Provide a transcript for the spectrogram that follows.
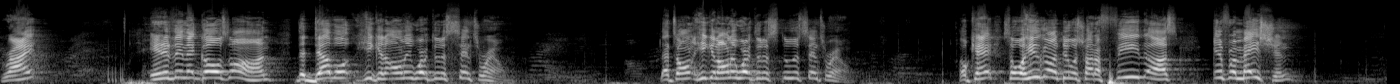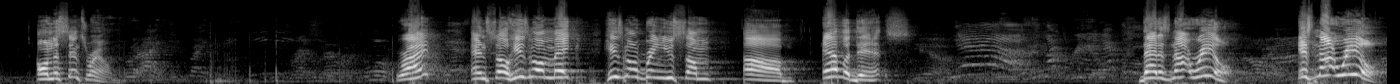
Right? Anything that goes on, the devil, he can only work through the sense realm. That's all, he can only work through the, through the sense realm. Okay? So what he's going to do is try to feed us information on the sense realm. Right? And so he's going to make, he's going to bring you some uh, evidence that is not real. It's not real.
